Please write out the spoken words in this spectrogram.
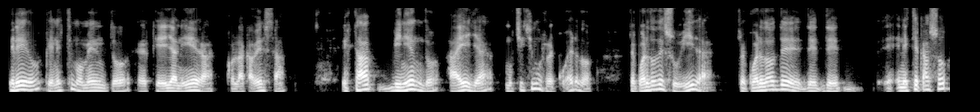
creo que en este momento en el que ella niega con la cabeza, está viniendo a ella muchísimos recuerdos, recuerdos de su vida, recuerdos de, en este caso,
